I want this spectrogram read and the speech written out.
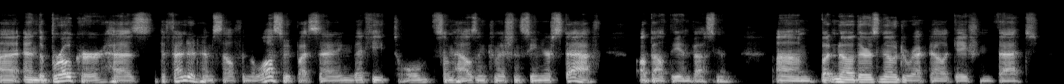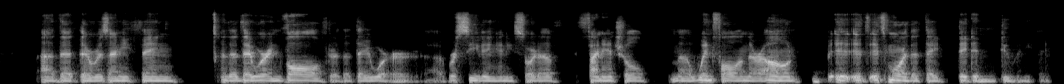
Uh, and the broker has defended himself in the lawsuit by saying that he told some Housing Commission senior staff about the investment. Um, but no, there's no direct allegation that uh, that there was anything that they were involved or that they were uh, receiving any sort of financial uh, windfall on their own. It, it's more that they they didn't do anything.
